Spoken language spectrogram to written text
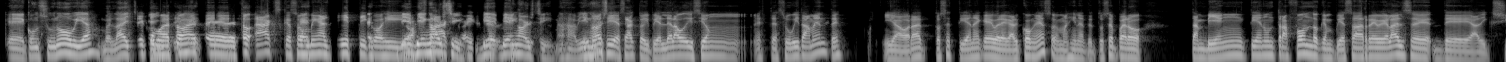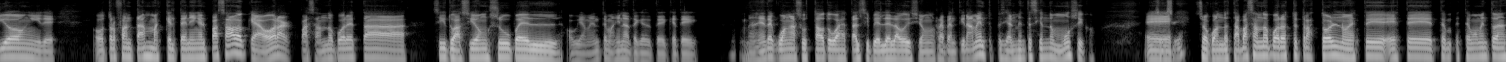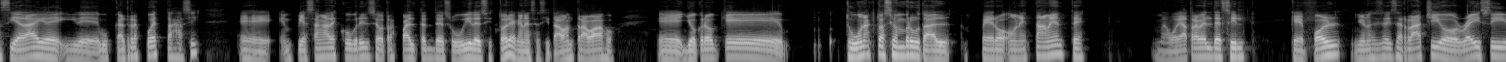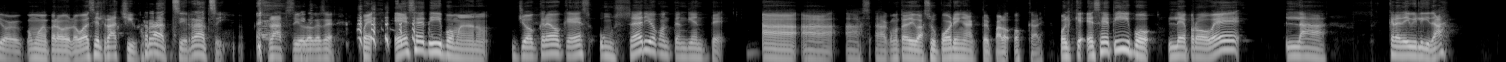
eh, con su novia, ¿verdad? Sí, como estos, este, estos acts que son bien artísticos y bien, bien artsy, bien, bien artsy, ajá, bien no, sí, exacto, y pierde la audición este, súbitamente y ahora entonces tiene que bregar con eso, imagínate, entonces, pero también tiene un trasfondo que empieza a revelarse de adicción y de otros fantasmas que él tenía en el pasado, que ahora pasando por esta situación súper, obviamente, imagínate que te, que te Imagínate cuán asustado tú vas a estar si pierdes la audición repentinamente, especialmente siendo músico. Eh, cuando está pasando por este trastorno, este, este, este, este momento de ansiedad y de, buscar respuestas así, eh, empiezan a descubrirse otras partes de su vida y su historia que necesitaban trabajo. Eh, yo creo que tuvo una actuación brutal, pero honestamente, me voy a atrever a decir que Paul, yo no sé si se dice Rachi o Racy o cómo, pero le voy a decir Rachi. Rachi, Rachi. Rachi o lo que sea. Pues ese tipo, mano, yo creo que es un serio contendiente a, a, a, ¿cómo te digo? A supporting actor para los Oscars. Porque ese tipo le provee la credibilidad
